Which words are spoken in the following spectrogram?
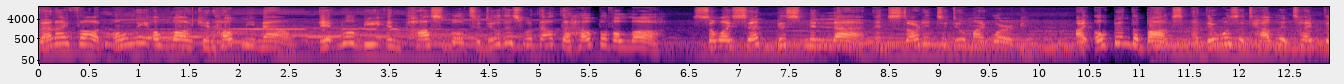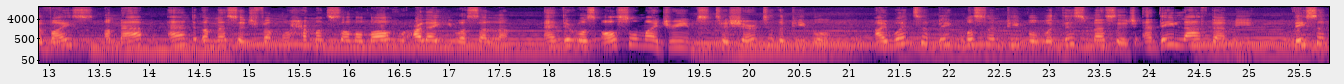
Then I thought, only Allah can help me now. It will be impossible to do this without the help of Allah. So I said Bismillah and started to do my work. I opened the box and there was a tablet type device, a map, and a message from Muhammad sallallahu alaihi wasallam. And there was also my dreams to share to the people. I went to big Muslim people with this message and they laughed at me. They said,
